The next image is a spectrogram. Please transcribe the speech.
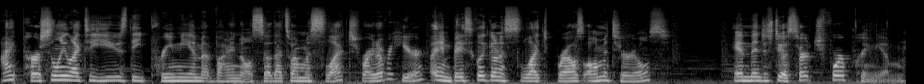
I personally like to use the premium vinyl, so that's what I'm gonna select right over here. I am basically gonna select browse all materials, and then just do a search for premium.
